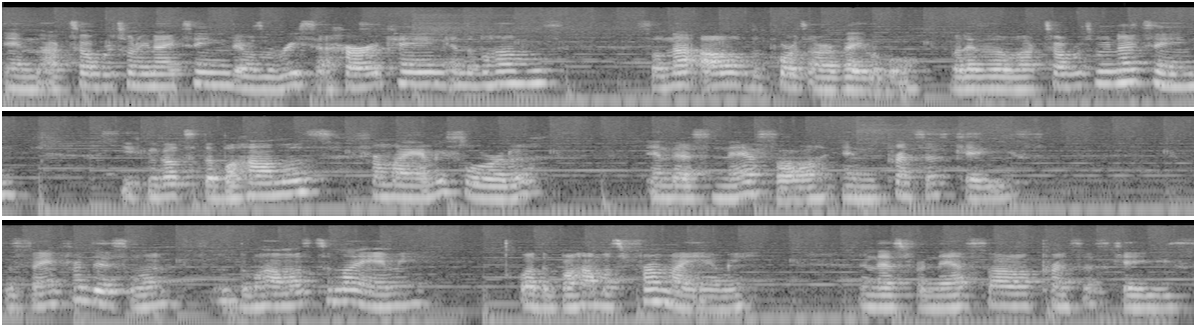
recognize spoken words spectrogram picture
in October 2019, there was a recent hurricane in the Bahamas, so not all of the ports are available. But as of October 2019, you can go to the Bahamas from Miami, Florida, and that's Nassau and Princess Cays. The same for this one, the Bahamas to Miami, or the Bahamas from Miami, and that's for Nassau, Princess Cays.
